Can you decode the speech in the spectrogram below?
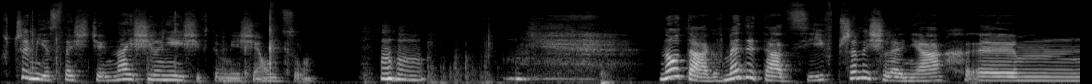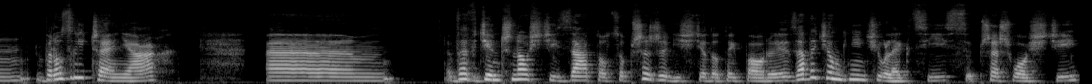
w czym jesteście najsilniejsi w tym miesiącu. No tak, w medytacji, w przemyśleniach, w rozliczeniach, we wdzięczności za to, co przeżyliście do tej pory, za wyciągnięciu lekcji z przeszłości.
